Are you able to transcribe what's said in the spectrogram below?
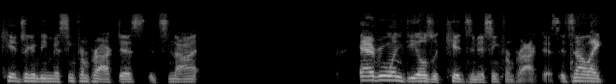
kids are going to be missing from practice. It's not everyone deals with kids missing from practice. It's not like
